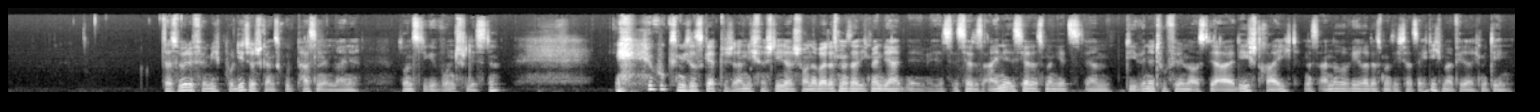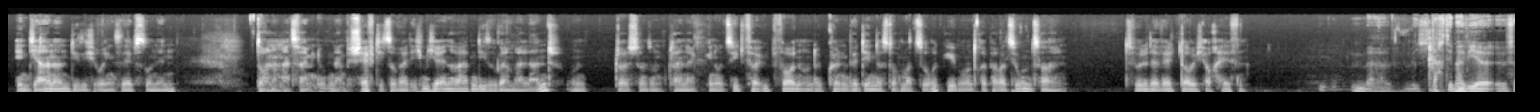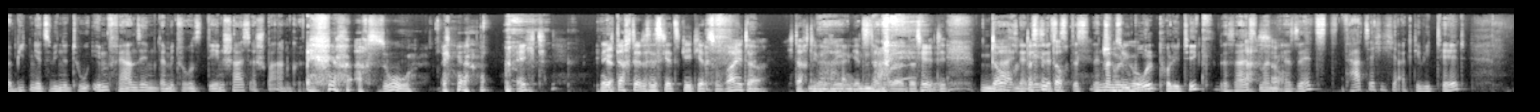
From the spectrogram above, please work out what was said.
das würde für mich politisch ganz gut passen in meine sonstige Wunschliste. Du guckst mich so skeptisch an, ich verstehe das schon, aber dass man sagt, ich meine, ja, es ist ja das eine ist ja, dass man jetzt ähm, die Winnetou-Filme aus der ARD streicht. Das andere wäre, dass man sich tatsächlich mal vielleicht mit den Indianern, die sich übrigens selbst so nennen, doch nochmal zwei Minuten lang beschäftigt. Soweit ich mich erinnere, hatten die sogar mal Land und da ist dann so ein kleiner Genozid verübt worden und dann könnten wir denen das doch mal zurückgeben und Reparationen zahlen. Das würde der Welt, glaube ich, auch helfen. Ich dachte immer, wir äh, verbieten jetzt Winnetou im Fernsehen, damit wir uns den Scheiß ersparen können. Ach so. Echt? Nee, ja. ich dachte, das ist jetzt, geht jetzt so weiter. Ich dachte, nein, wir reden jetzt nein. darüber, dass wir den. Doch, nein, das, das, doch, ist, das nennt man Symbolpolitik. Das heißt, man so. ersetzt tatsächliche Aktivität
